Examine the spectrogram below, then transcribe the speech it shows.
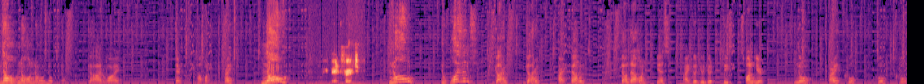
No, no, no, no. God, why? There, top one, right? No, Tricked. no, it wasn't. Got him, got him. All right, found him. Found that one. Yes. All right, good, good, good. Please spawn here. No. All right, cool, cool, cool.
